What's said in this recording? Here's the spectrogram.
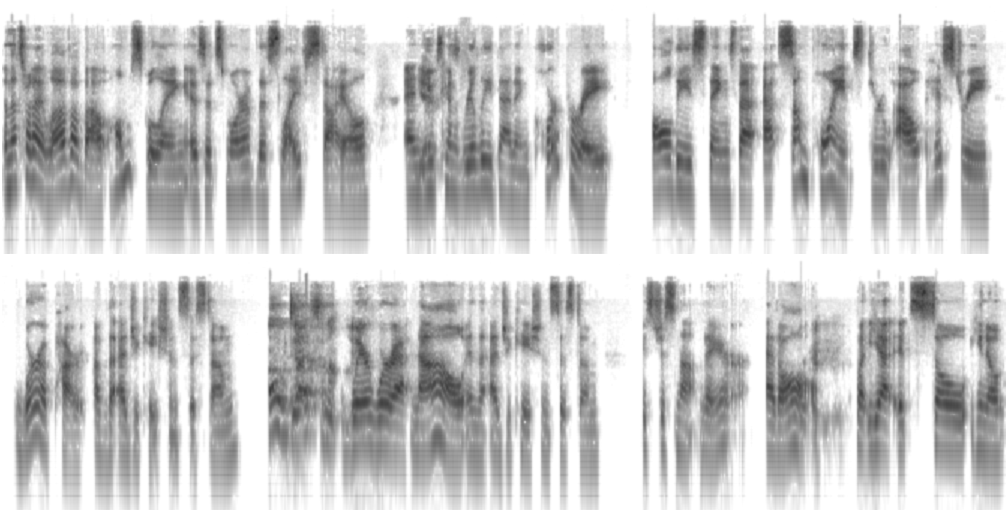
and that's what I love about homeschooling is it's more of this lifestyle and you can really then incorporate all these things that at some points throughout history were a part of the education system Oh, definitely. where we're at now in the education system it's just not there at all Right. but yet it's so you know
